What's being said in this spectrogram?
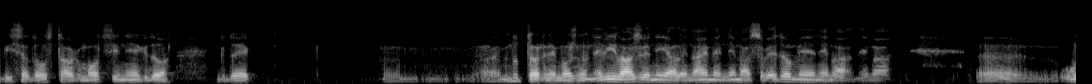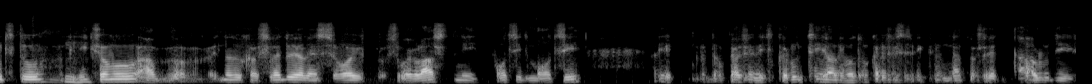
by sa dostal k moci niekto, kto je mm, vnútorne možno nevyvážený, ale najmä nemá svedomie, nemá, nemá e, úctu k mhm. ničomu a jednoducho sleduje len svoj, svoj vlastný pocit moci. Je, dokáže byť krutý, alebo dokáže zvyknúť na to, že dá ľudí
